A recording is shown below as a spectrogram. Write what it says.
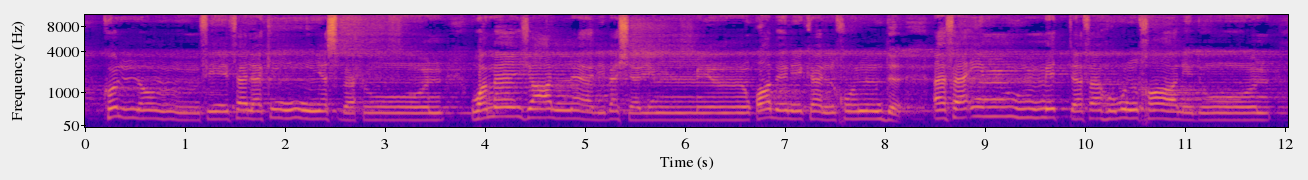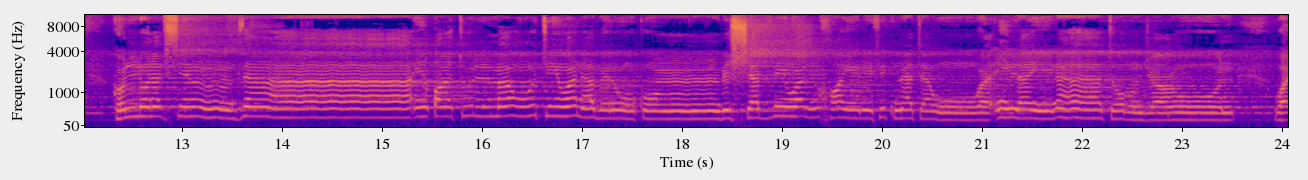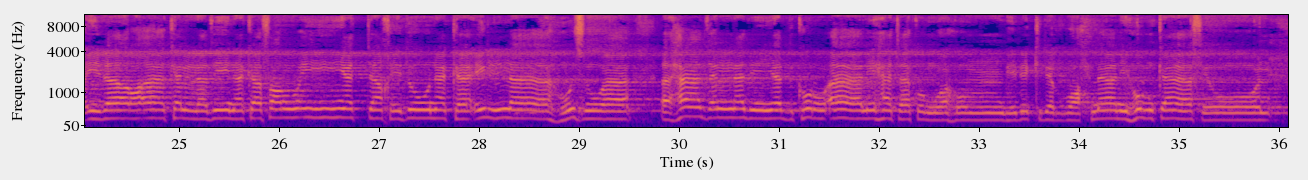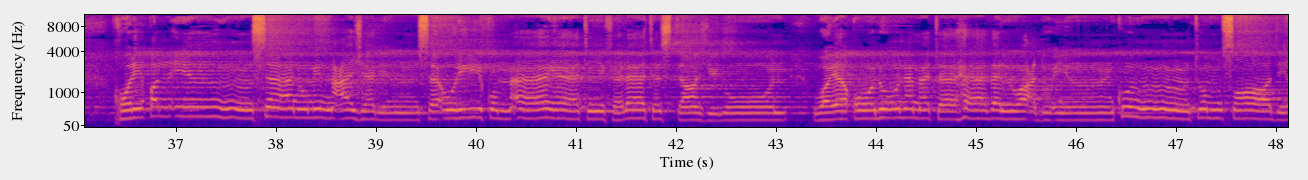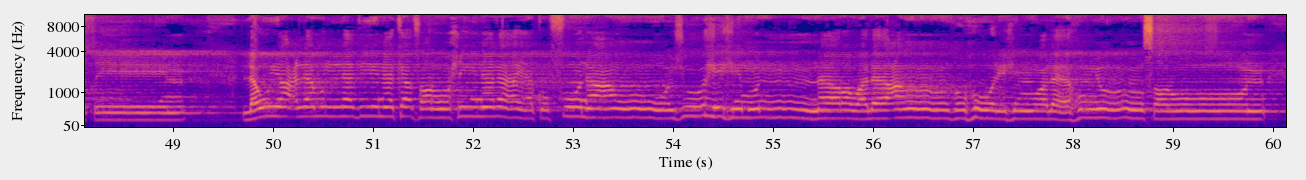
كل في فلك يسبحون. وما جعلنا لبشر من قبلك الخلد. أفإن مت فهم الخالدون. كل نفس ذائقة الموت ونبلوكم بالشر والخير فتنة وإلينا ترجعون. وإذا رآك الذين كفروا إن يتخذونك إلا هزوا أهذا الذي يذكر آلهتكم وهم بذكر الرحمن هم كافرون. خلق الإنسان من عجل سأريكم آياتي فلا تستعجلون ويقولون متى هذا الوعد إن كنتم صادقين لو يعلم الذين كفروا حين لا يكفون عن وجوههم النار ولا عن ظهورهم ولا هم ينصرون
